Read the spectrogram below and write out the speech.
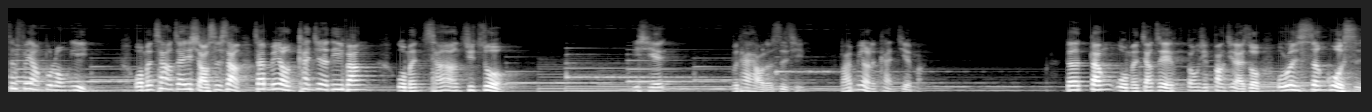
这非常不容易。我们常常在一些小事上，在没有人看见的地方，我们常常去做一些不太好的事情，反正没有人看见嘛。但当我们将这些东西放进来的时候，无论生或死，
